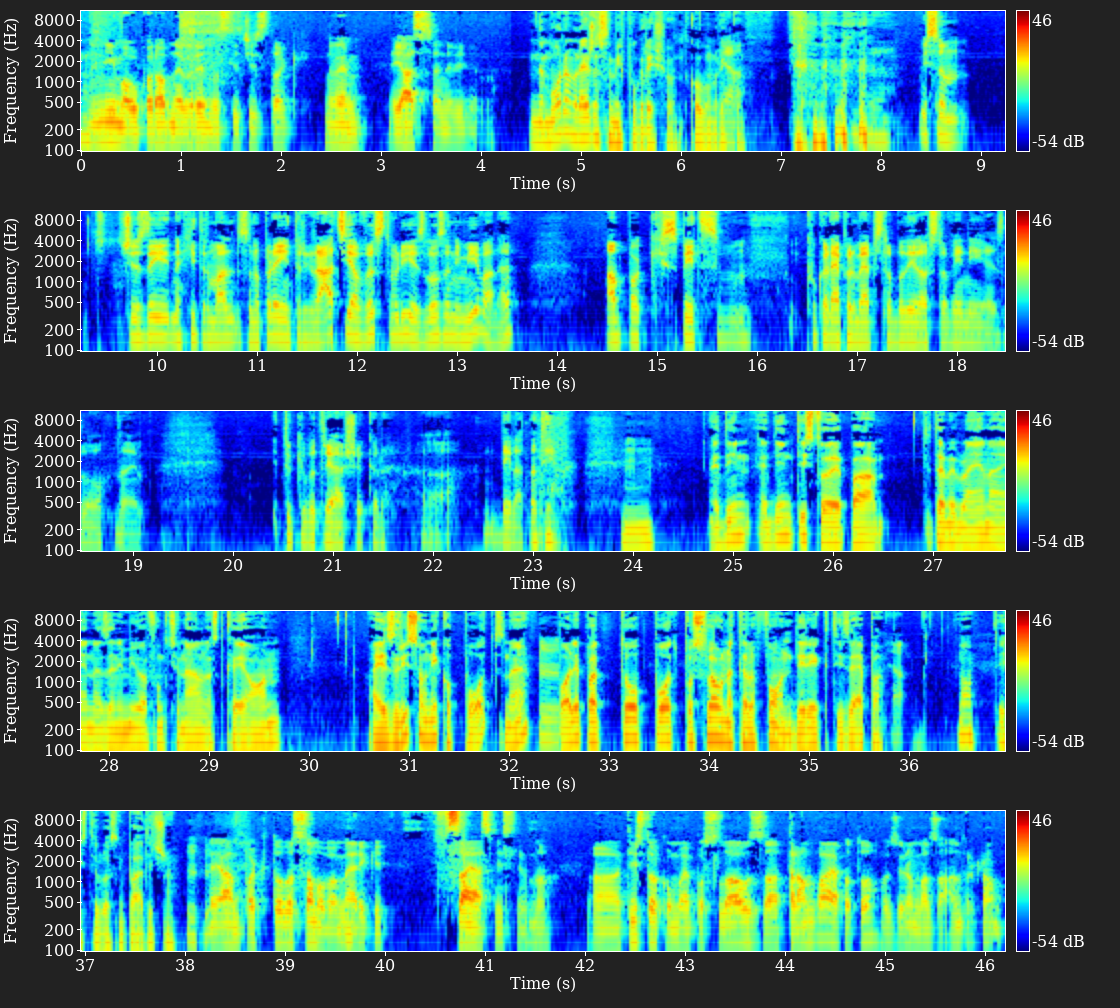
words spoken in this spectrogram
Nima uporabne vrednosti, čist tak. Ne vem, jaz se ne vidim. Ne morem reči, da sem jih pogrešal, tako bom rekel. Ja. Mislim, če zdaj na hitro malo za naprej, integracija v stvari je zelo zanimiva, ne? ampak spet, kot Apple Maps slabo dela v Sloveniji, je zelo, ne vem. Tukaj bo treba še kar uh, delati na tem. Mm. Edin, edin tisto je pa, tam je bila ena, ena zanimiva funkcionalnost, ki je on. A je zrisal neko pot, ne? Mm. pol je pa to pot poslal na telefon, direkt iz Appa. Ja. No, tisto je bilo simpatično. Mhm. Ja, ampak to bo samo v Ameriki, saj jaz mislim. No. Uh, tisto, ko mu je poslal za tramvaje, pa to, oziroma za underground.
